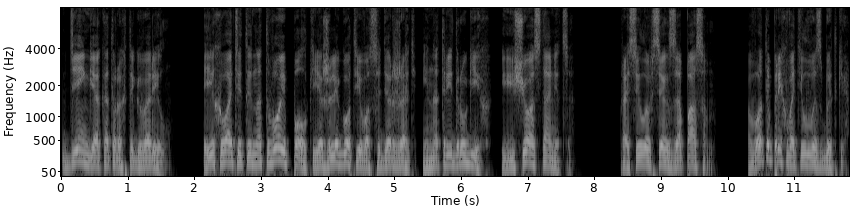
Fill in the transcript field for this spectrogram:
деньги, о которых ты говорил, и хватит и на твой полк, ежели год его содержать, и на три других, и еще останется. Просил у всех с запасом. Вот и прихватил в избытке.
